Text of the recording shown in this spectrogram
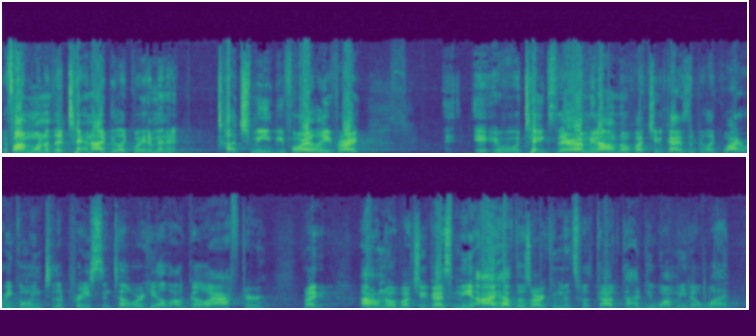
If I'm one of the ten, I'd be like, wait a minute, touch me before I leave, right? It, it would take there. I mean, I don't know about you guys. It'd be like, why are we going to the priest until we're healed? I'll go after, right? I don't know about you guys. Me, I have those arguments with God. God, you want me to what?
